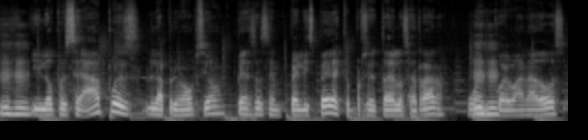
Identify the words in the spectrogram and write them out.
Y luego pues, ah, pues la primera opción, piensas en Pelispedia, que por cierto ya lo cerraron, o en Ujú. Cuevana 2.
